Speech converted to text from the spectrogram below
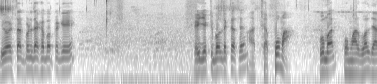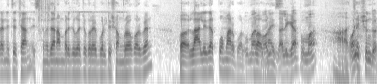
ভিউয়ার্স তারপরে দেখাবো আপনাকে এই যে একটি বল দেখতে আছেন। আচ্ছা পোমা পুমার পোমার বল যারা নিতে চান স্ক্রিনে দেওয়া নাম্বারে যোগাযোগ করে বলটি সংগ্রহ করবেন। লা লিগার পোমার ball Puma ball nice. LaLiga Puma আচ্ছা। অনেক সুন্দর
